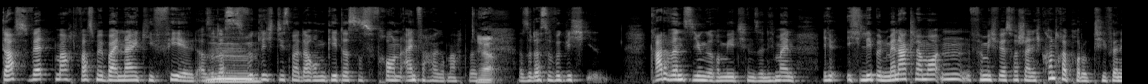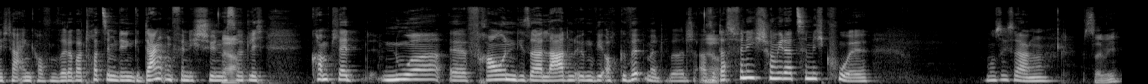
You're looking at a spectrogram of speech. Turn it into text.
das wettmacht, was mir bei Nike fehlt. Also, dass es wirklich diesmal darum geht, dass es Frauen einfacher gemacht wird. Ja. Also, dass du wirklich, gerade wenn es jüngere Mädchen sind. Ich meine, ich, ich lebe in Männerklamotten. Für mich wäre es wahrscheinlich kontraproduktiv, wenn ich da einkaufen würde. Aber trotzdem den Gedanken finde ich schön, dass Ja. wirklich komplett nur äh, Frauen dieser Laden irgendwie auch gewidmet wird. Also, Ja. das finde ich schon wieder ziemlich cool. Muss ich sagen. Savi?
